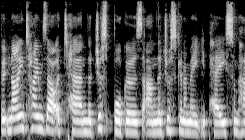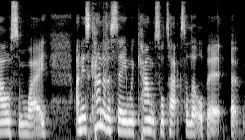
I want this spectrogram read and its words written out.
But nine times out of ten, they're just buggers and they're just going to make you pay somehow, some way. And it's kind of the same with council tax a little bit. Uh, do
